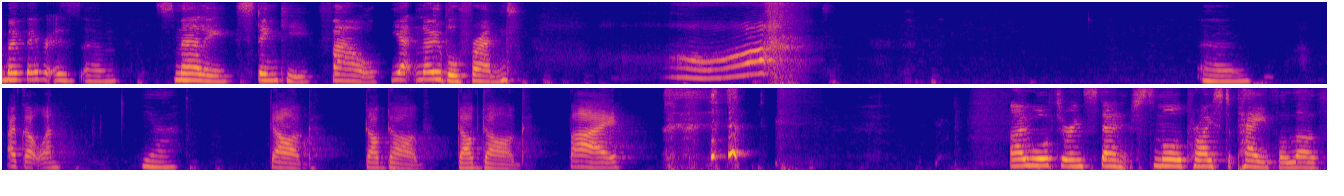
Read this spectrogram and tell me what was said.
my favorite is um, smelly, stinky, foul, yet noble friend. Aww. Um, I've got one. yeah. Dog, dog, dog, dog, dog. Bye. Eye-watering stench, small price to pay for love.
